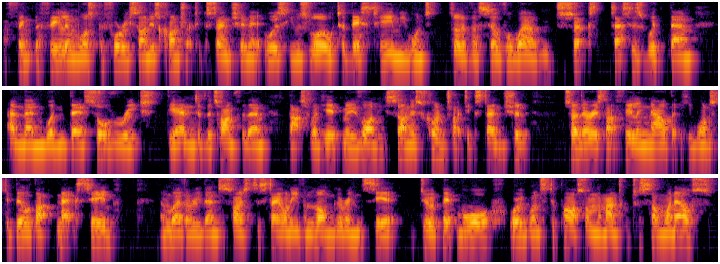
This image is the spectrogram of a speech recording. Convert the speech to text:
I think the feeling was before he signed his contract extension, it was he was loyal to this team. He wanted to deliver silverware and successes with them. And then when they'd sort of reached the end of the time for them, that's when he'd move on. He signed his contract extension. So there is that feeling now that he wants to build that next team, and whether he then decides to stay on even longer and see it do a bit more, or he wants to pass on the mantle to someone else.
